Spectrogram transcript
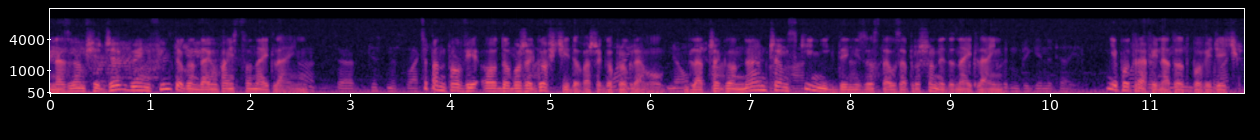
Nazywam się Jeff Greenfield, oglądają państwo Nightline. Co pan powie o doborze gości do waszego programu? Dlaczego Noam Chomsky nigdy nie został zaproszony do Nightline? Nie potrafię na to odpowiedzieć.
